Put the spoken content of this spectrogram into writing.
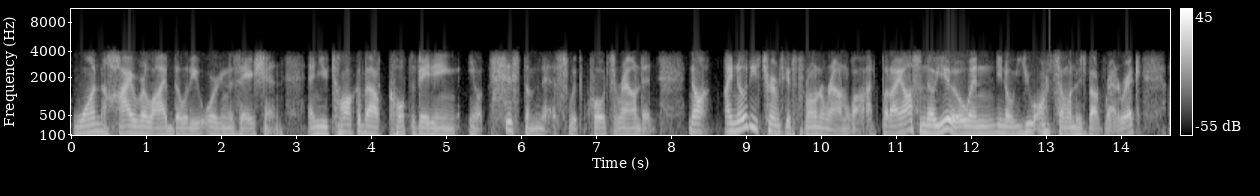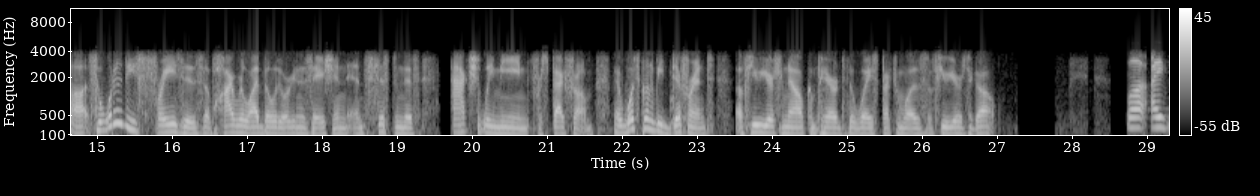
one high reliability organization and you talk about cultivating you know systemness with quotes around it now, I know these terms get thrown around a lot, but I also know you, and you know you aren't someone who's about rhetoric. Uh, so, what do these phrases of high reliability organization and systemness actually mean for Spectrum? and what's going to be different a few years from now compared to the way Spectrum was a few years ago? Well, I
